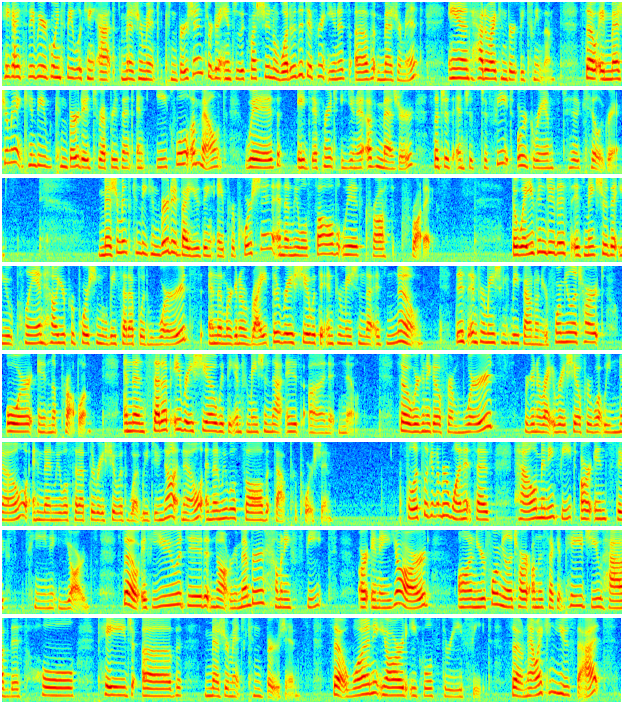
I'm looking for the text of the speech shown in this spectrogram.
Hey guys, today we are going to be looking at measurement conversions. We're going to answer the question, what are the different units of measurement and how do I convert between them? So a measurement can be converted to represent an equal amount with a different unit of measure, such as inches to feet or grams to kilograms. Measurements can be converted by using a proportion and then we will solve with cross products. The way you can do this is make sure that you plan how your proportion will be set up with words, and then we're going to write the ratio with the information that is known. This information can be found on your formula chart or in the problem. And then set up a ratio with the information that is unknown. So we're going to go from words, we're going to write a ratio for what we know, and then we will set up the ratio with what we do not know, and then we will solve that proportion. So let's look at number one. It says, how many feet are in 16 yards? So if you did not remember how many feet are in a yard, on your formula chart on the second page, you have this whole page of measurement conversions. So one yard equals three feet. So now I can use that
